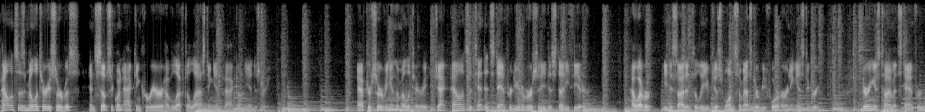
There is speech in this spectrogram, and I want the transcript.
Palance's military service and subsequent acting career have left a lasting impact on the industry. After serving in the military, Jack Palance attended Stanford University to study theater. However, he decided to leave just one semester before earning his degree. During his time at Stanford,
